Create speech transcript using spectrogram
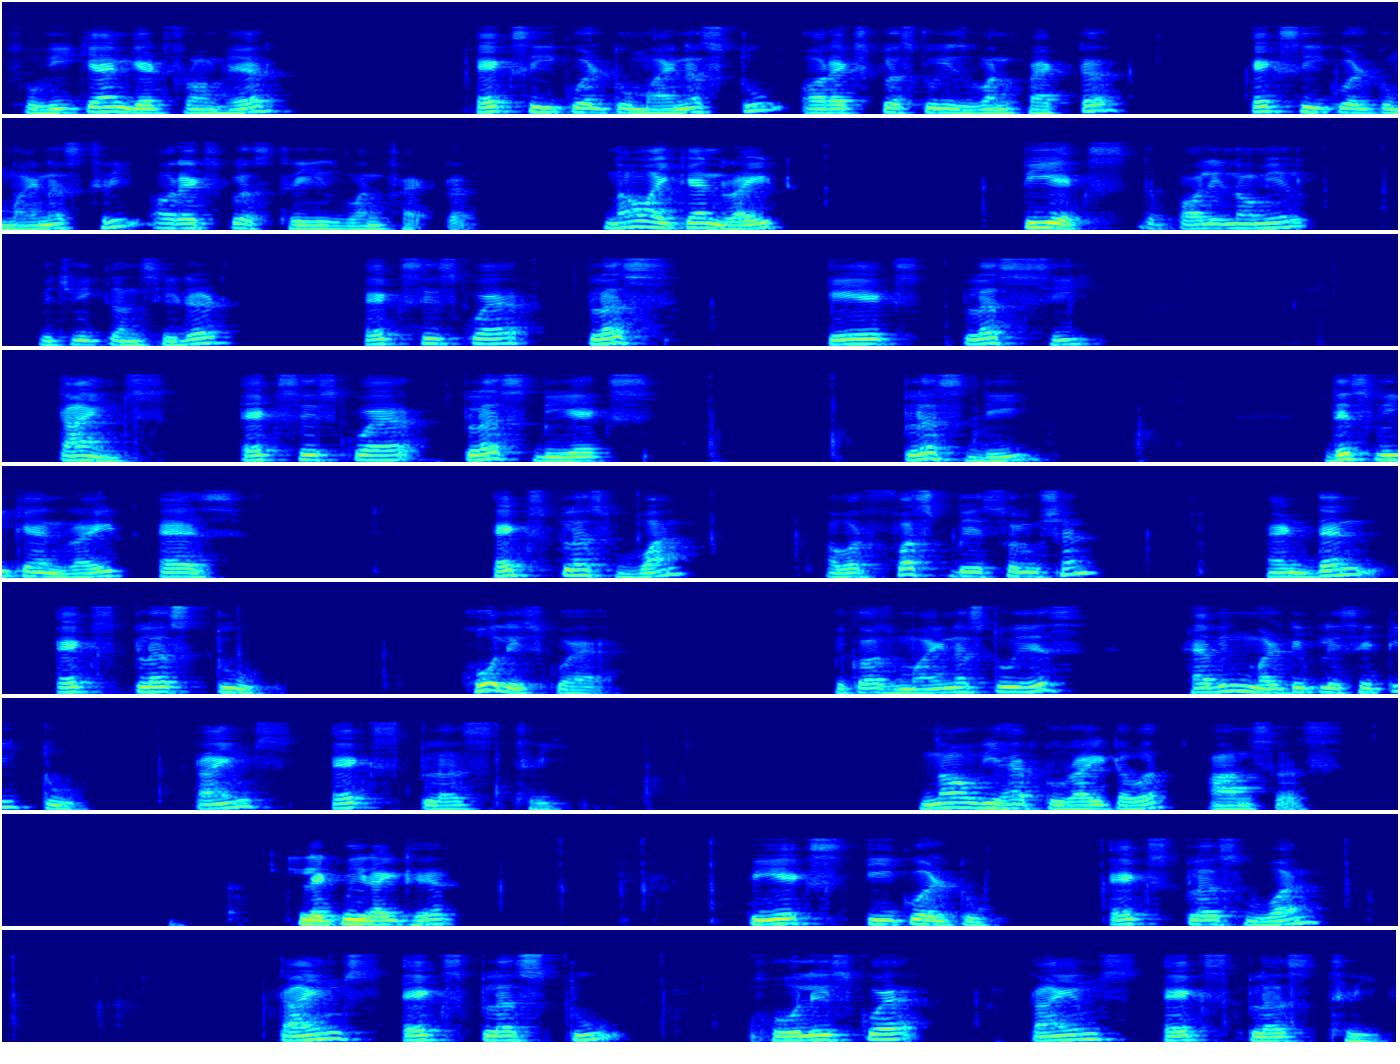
so we can get from here x equal to minus 2 or x plus 2 is one factor, x equal to minus 3 or x plus 3 is one factor. Now I can write px, the polynomial which we considered x square plus ax plus c times x square plus bx plus d. This we can write as x plus 1 our first base solution and then x plus 2 whole square because minus 2 is having multiplicity 2 times x plus 3. Now we have to write our answers. Let me write here px equal to x plus 1 times x plus 2 whole square times x plus 3.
